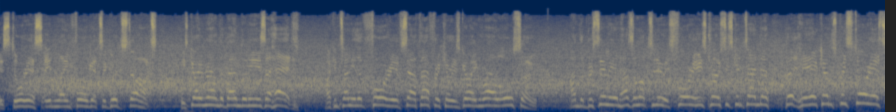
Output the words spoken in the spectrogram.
Pistorius in lane four gets a good start. He's going round the bend and he is ahead. I can tell you that Fourie of South Africa is going well also. And the Brazilian has a lot to do. It's Fourie who's closest contender, but here comes Pistorius,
